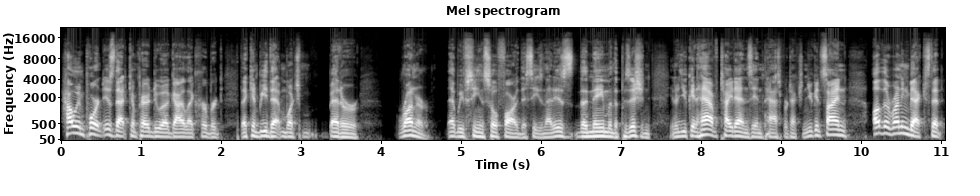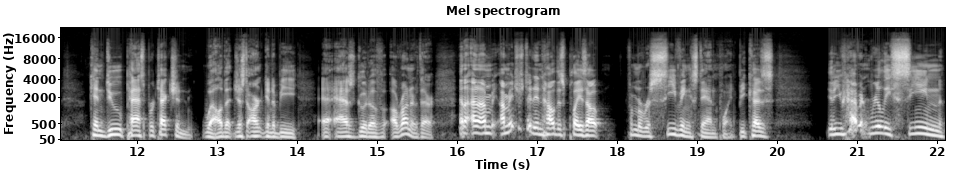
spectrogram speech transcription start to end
how important is that compared to a guy like Herbert that can be that much better runner that we've seen so far this season? That is the name of the position. You know, you can have tight ends in pass protection. You can sign other running backs that can do pass protection well that just aren't going to be as good of a runner there. And I'm, I'm interested in how this plays out from a receiving standpoint because you know you haven't really seen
